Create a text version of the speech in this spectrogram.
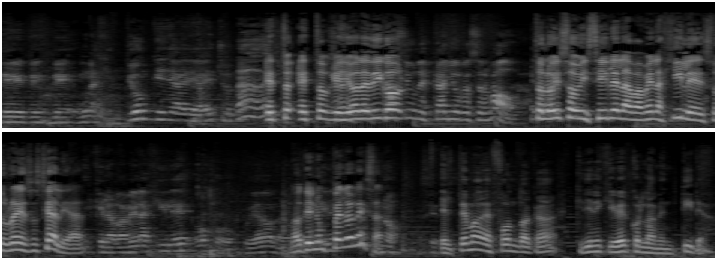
de, de- de una gestión que ella haya hecho. Nada. de Esto, eso. esto que yo le digo, Casi un escaño reservado. esto lo hizo visible la Pamela Giles en sus redes sociales. Es que la Pamela Giles, ojo, cuidado. la ¿No tiene un pelo lesa? No. sí. El tema de fondo acá que tiene que ver con la mentira.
